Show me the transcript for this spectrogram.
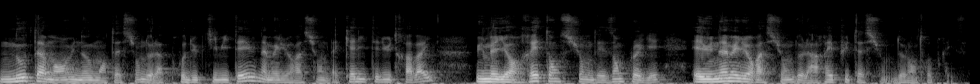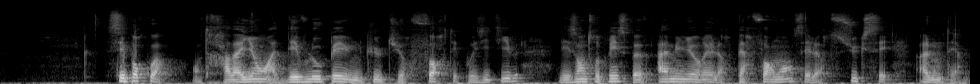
notamment une augmentation de la productivité, une amélioration de la qualité du travail, une meilleure rétention des employés et une amélioration de la réputation de l'entreprise. C'est pourquoi, en travaillant à développer une culture forte et positive, les entreprises peuvent améliorer leur performance et leur succès à long terme.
